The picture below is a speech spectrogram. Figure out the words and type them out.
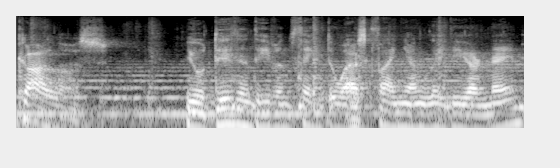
Carlos, you didn't even think to ask fine young lady her name?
